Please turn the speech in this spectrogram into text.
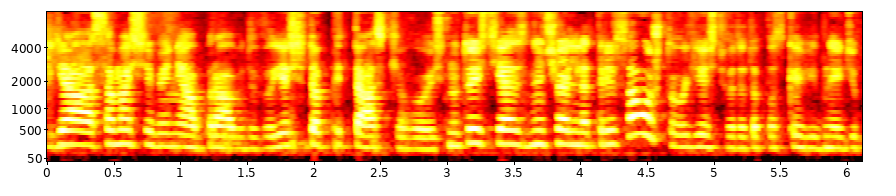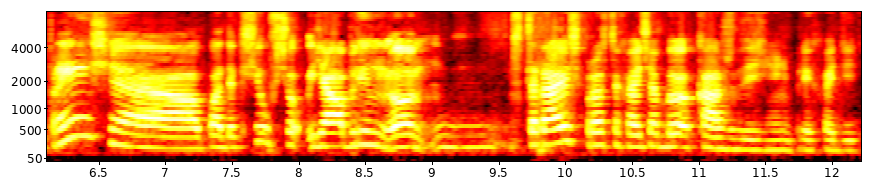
Я сама себя не оправдываю, я сюда притаскиваюсь. Ну, то есть я изначально отрицала, что есть вот эта постковидная депрессия, падок сил, все. Я, блин, э, стараюсь просто хотя бы каждый день приходить приходить.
